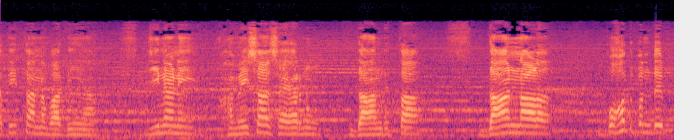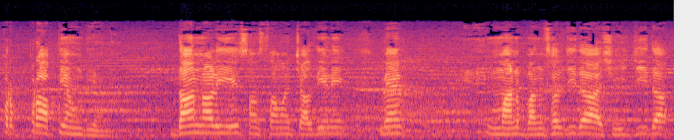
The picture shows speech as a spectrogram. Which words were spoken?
ਅਤੀ ਧੰਨਵਾਦੀ ਹਾਂ, ਜਿਨ੍ਹਾਂ ਨੇ ਹਮੇਸ਼ਾ ਸ਼ਹਿਰ ਨੂੰ ਦਾਨ ਦਿੱਤਾ। ਦਾਨ ਨਾਲ ਬਹੁਤ ਬੰਦੇ ਪ੍ਰ- ਪ੍ਰਾਪਤੀਆਂ ਹੁੰਦੀਆਂ ਨੇ। ਦਾਨ ਨਾਲ ਹੀ ਇਹ ਸੰਸਥਾਵਾਂ ਚੱਲਦੀਆਂ ਨੇ। ਮੈਂ ਮਨ ਬੰਸਲ ਜੀ ਦਾ, ਆਸ਼ੀਸ਼ ਜੀ ਦਾ,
